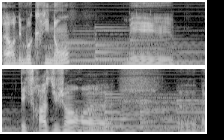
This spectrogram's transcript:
Alors des moqueries non, mais des phrases du genre euh, euh, bah,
